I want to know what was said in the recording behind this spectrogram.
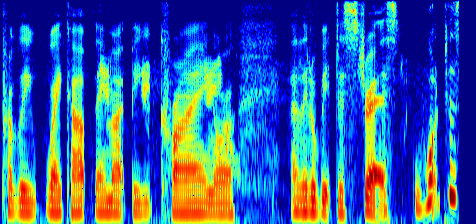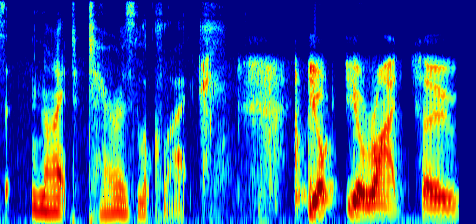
probably wake up, they might be crying or a little bit distressed. What does night terrors look like? You're, you're right. So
